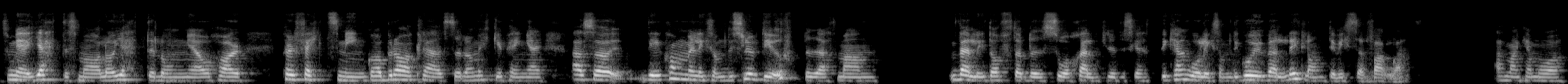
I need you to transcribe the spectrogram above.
som är jättesmala och jättelånga och har perfekt smink och har bra klädstil och mycket pengar. Alltså det kommer liksom, det slutar ju upp i att man väldigt ofta blir så självkritiska. Det kan gå liksom, det går ju väldigt långt i vissa fall att att man kan må,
